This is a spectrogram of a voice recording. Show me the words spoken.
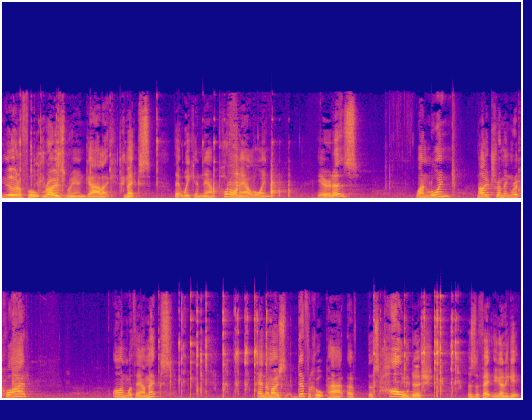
beautiful rosemary and garlic mix that we can now put on our loin. Here it is. One loin, no trimming required. On with our mix. And the most difficult part of this whole dish is the fact you're going to get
